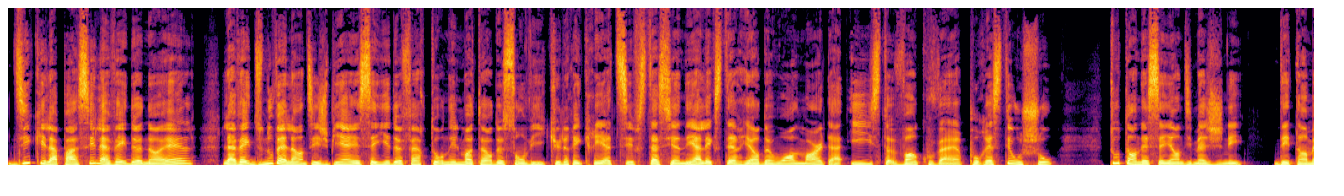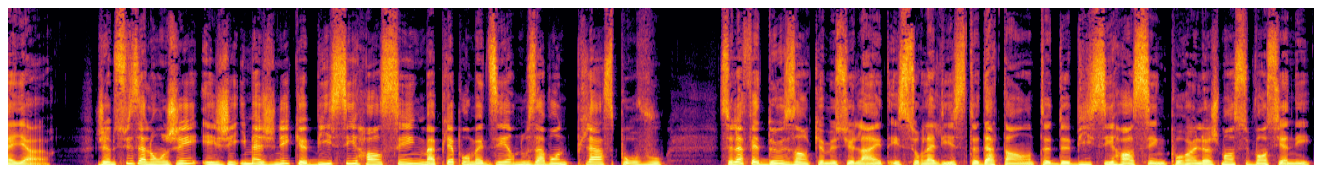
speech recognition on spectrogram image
dit qu'il a passé la veille de Noël, la veille du Nouvel An, dis-je bien, à essayer de faire tourner le moteur de son véhicule récréatif stationné à l'extérieur d'un Walmart à East Vancouver pour rester au chaud, tout en essayant d'imaginer des temps meilleurs. Je me suis allongé et j'ai imaginé que BC Housing m'appelait pour me dire Nous avons une place pour vous. Cela fait deux ans que M. Light est sur la liste d'attente de BC Housing pour un logement subventionné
